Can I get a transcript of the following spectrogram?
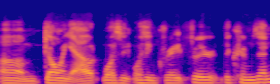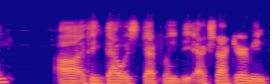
um, going out wasn't wasn't great for the Crimson. Uh, I think that was definitely the X factor. I mean,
